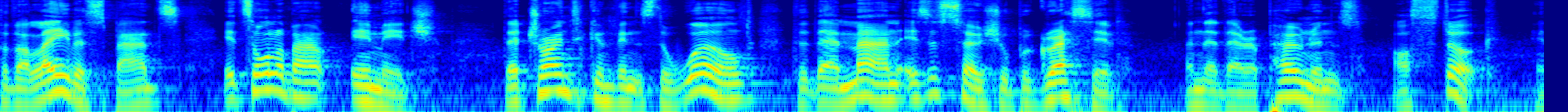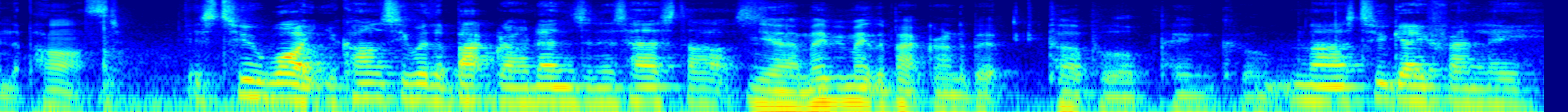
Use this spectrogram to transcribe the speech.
For the Labour spads, it's all about image. They're trying to convince the world that their man is a social progressive and that their opponents are stuck in the past. It's too white. You can't see where the background ends and his hair starts. Yeah, maybe make the background a bit purple or pink or. No, it's too gay friendly.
